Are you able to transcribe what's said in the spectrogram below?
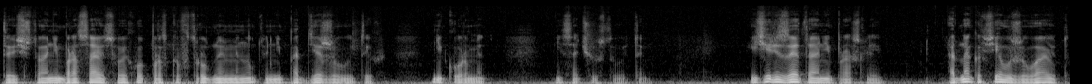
То есть, что они бросают своих отпрысков в трудную минуту, не поддерживают их, не кормят, не сочувствуют им. И через это они прошли. Однако все выживают,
